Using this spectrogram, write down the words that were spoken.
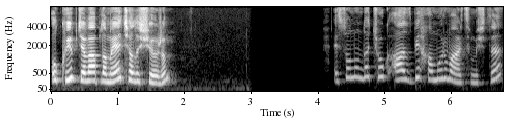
okuyup cevaplamaya çalışıyorum. E sonunda çok az bir hamurum artmıştı.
